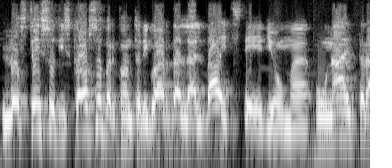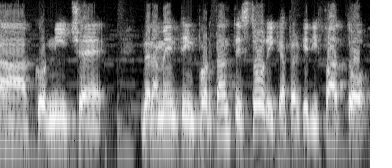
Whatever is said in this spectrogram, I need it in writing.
Lo stesso discorso per quanto riguarda l'Albait Stadium, un'altra cornice veramente importante e storica perché di fatto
